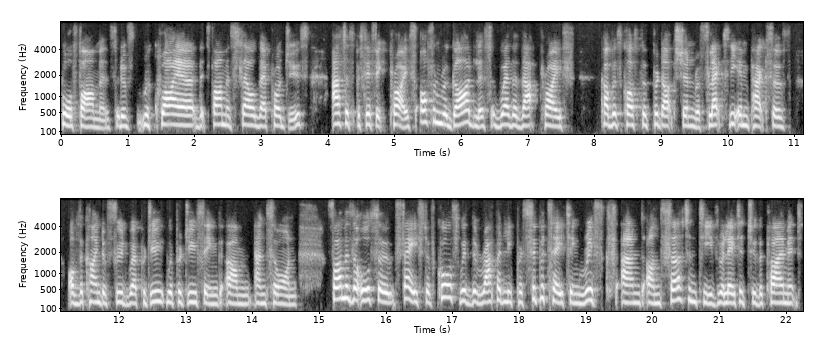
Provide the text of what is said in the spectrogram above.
for farmers, sort of require that farmers sell their produce at a specific price, often regardless of whether that price covers costs of production, reflects the impacts of of the kind of food we're, produ- we're producing, um, and so on. Farmers are also faced, of course, with the rapidly precipitating risks and uncertainties related to the climate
